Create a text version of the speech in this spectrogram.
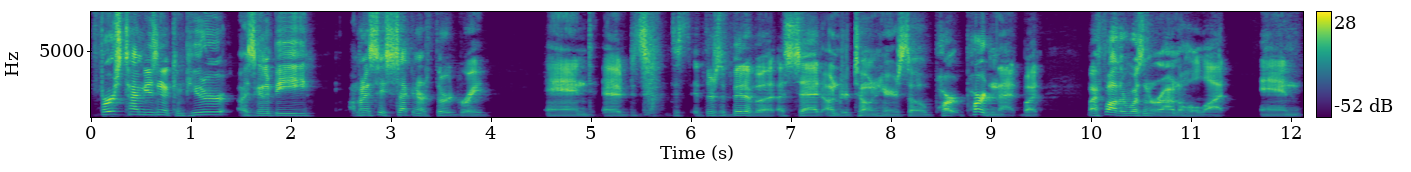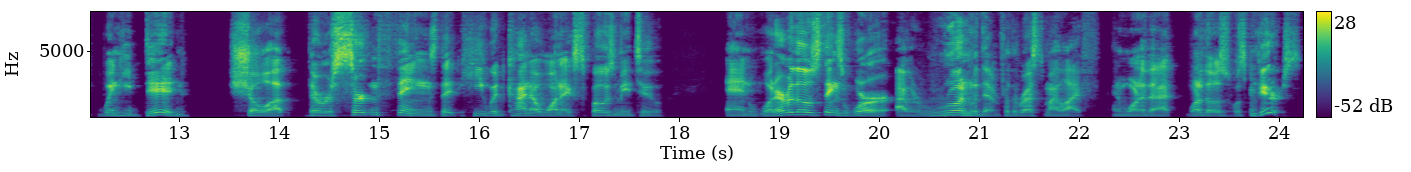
First time using a computer is going to be I'm going to say second or third grade, and uh, it's, it's, there's a bit of a, a sad undertone here, so part pardon that. But my father wasn't around a whole lot, and when he did show up, there were certain things that he would kind of want to expose me to and whatever those things were i would run with them for the rest of my life. And one of that one of those was computers.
